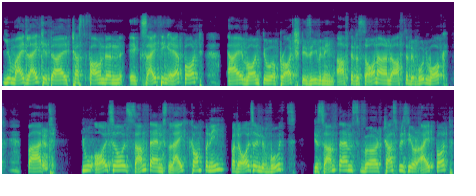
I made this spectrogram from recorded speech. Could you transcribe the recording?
You might like it. I just found an exciting airport I want to approach this evening after the sauna and after the wood walk. But you also sometimes like company, but also in the woods, you sometimes were just with your iPod,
